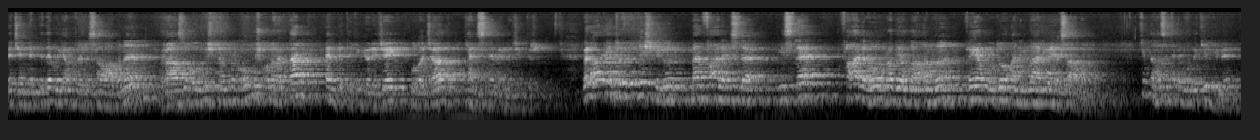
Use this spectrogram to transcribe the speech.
ve cennette de bu yaptığı sevabını razı olmuş, memnun olmuş olaraktan elbette ki görecek, bulacak, kendisine verilecektir. Vel ayetu teşmilun men faale misle misle faalehu radıyallahu anh'ı ve yabudu anillâli ve hesabı. Kim de Hazreti Ebu Bekir gibi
